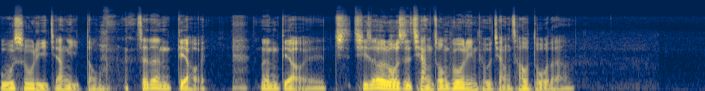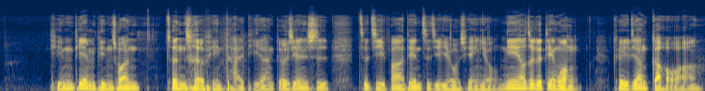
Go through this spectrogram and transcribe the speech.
乌苏里江以东，真的很屌诶，真的很屌诶。其其实俄罗斯抢中国领土抢超多的啊。停电频传 政策平台提案，各县市自己发电自己优先用。你也要这个电网可以这样搞啊？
